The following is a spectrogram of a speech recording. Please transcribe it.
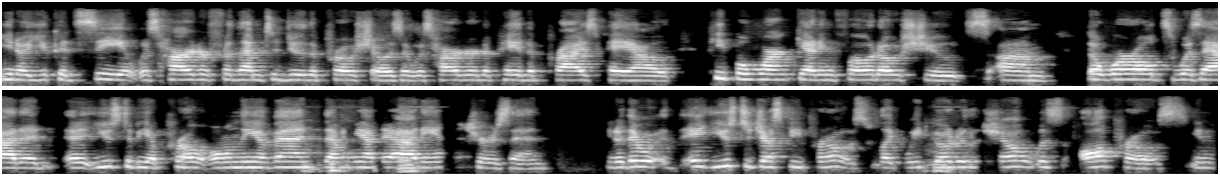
you know you could see it was harder for them to do the pro shows. It was harder to pay the prize payout people weren't getting photo shoots. Um, the worlds was added it used to be a pro only event then we had to add amateurs in. You know there were it used to just be pros like we'd go mm-hmm. to the show it was all pros you know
